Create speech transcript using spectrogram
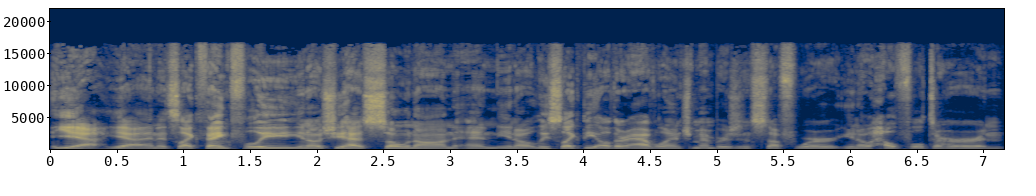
yeah yeah and it's like thankfully you know she has sonon and you know at least like the other avalanche members and stuff were you know helpful to her and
